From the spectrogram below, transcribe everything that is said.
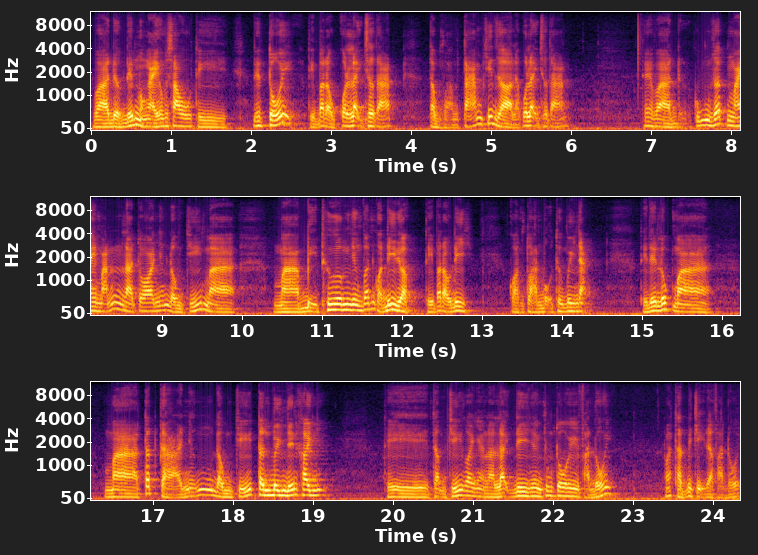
và được đến một ngày hôm sau thì đến tối thì bắt đầu có lệnh sơ tán. Tầm khoảng 8 9 giờ là có lệnh sơ tán. Thế và cũng rất may mắn là cho những đồng chí mà mà bị thương nhưng vẫn còn đi được thì bắt đầu đi. Còn toàn bộ thương binh nặng. Thì đến lúc mà mà tất cả những đồng chí tân binh đến khanh thì thậm chí coi như là lệnh đi nhưng chúng tôi phản đối. Nói thật với chị là phản đối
